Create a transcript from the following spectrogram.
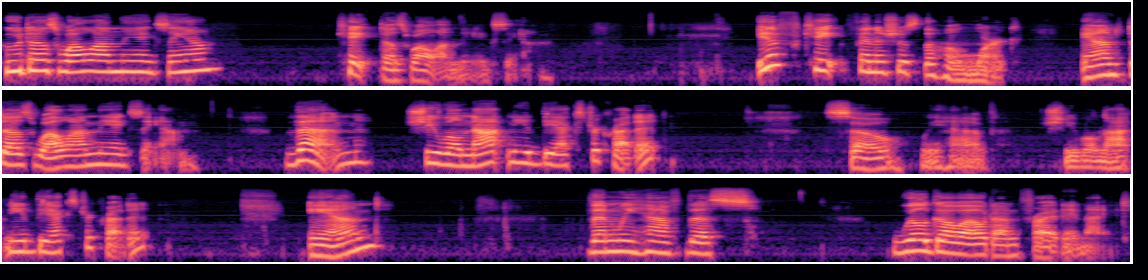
Who does well on the exam? Kate does well on the exam. If Kate finishes the homework and does well on the exam, then she will not need the extra credit. So we have she will not need the extra credit. And then we have this will go out on Friday night.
